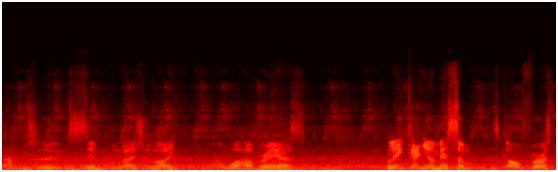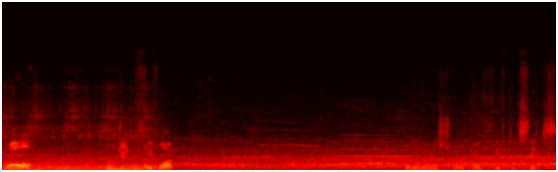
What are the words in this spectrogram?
Absolute simple as you like. Uh, Wahab Riaz. Blink and you miss him. He's gone first ball. 150 what? 29 strike rate, 56.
